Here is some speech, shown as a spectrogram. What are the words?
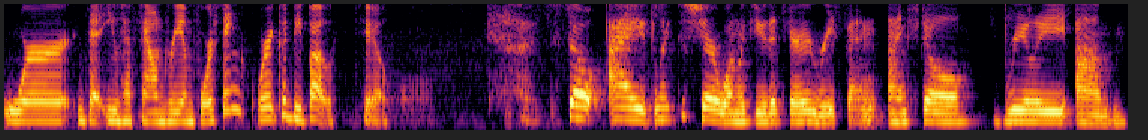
or that you have found reinforcing, or it could be both too? So, I'd like to share one with you that's very recent. I'm still really um,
